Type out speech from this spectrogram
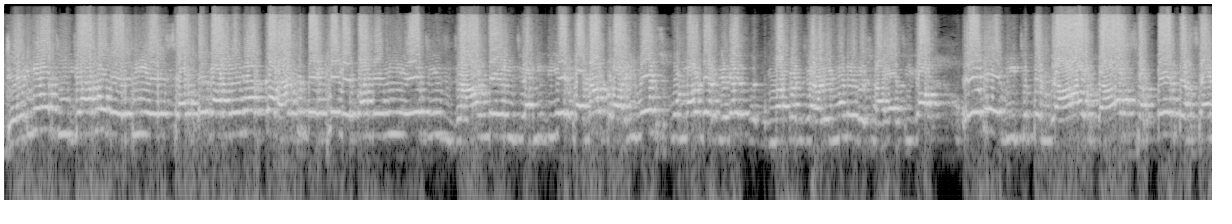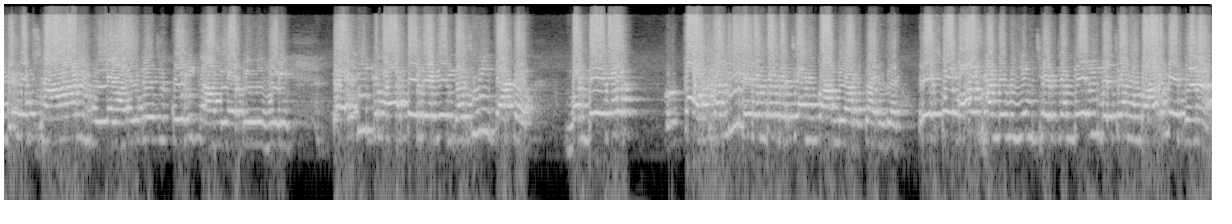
ਜਿਹੜੀਆਂ ਚੀਜ਼ਾਂ ਇਹਨਾਂ ਨੇ ਵਿਛਾਇਆ ਸੀਗਾ। ਉਹਦੇ ਵਿੱਚ ਪੰਜਾਬ ਦਾ 70% ਨੁਕਸਾਨ ਹੋਇਆ। ਉਹਦੇ 'ਚ ਕੋਈ ਕਾਮਯਾਬੀ ਨਹੀਂ ਹੋਈ। ਪਹਿਲੀ ਕਲਾਸ ਤੋਂ ਲੈ ਕੇ 10ਵੀਂ ਤੱਕ ਬੰਦੇ ਦਾ ਘਰ ਖਾਲੀ ਹੋ ਜਾਂਦਾ ਬੱਚਿਆਂ ਨੂੰ ਕਾਮਯਾਬ ਕਰਦਾ ਉਸ ਤੋਂ ਬਾਅਦ ਸਾਨੂੰ ਮੁਹਿੰਮ ਛੇੜ ਜਾਂਦੇ ਵੀ ਬੱਚਿਆਂ ਨੂੰ ਬਾਹਰ ਭੇਜਣਾ।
